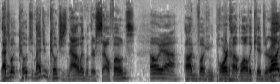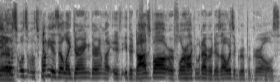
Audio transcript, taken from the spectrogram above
That's what coaches. Imagine coaches now, like with their cell phones oh yeah. on fucking Pornhub while the kids are Well, out you there. know what's, what's what's funny is that like during during like if either dodgeball or floor hockey, whatever, there's always a group of girls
